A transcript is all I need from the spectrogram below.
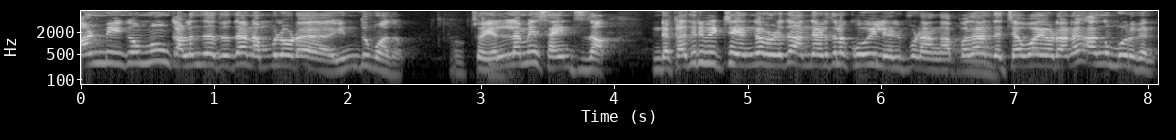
ஆன்மீகமும் கலந்தது தான் நம்மளோட இந்து மதம். ஸோ எல்லாமே சயின்ஸ் தான். இந்த கதிர்வீச்சு எங்க விழுது? அந்த இடத்துல கோயில் எழுப்புனாங்க. அப்பதான் அந்த செவ்வாயோட அங்க முருகன்.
